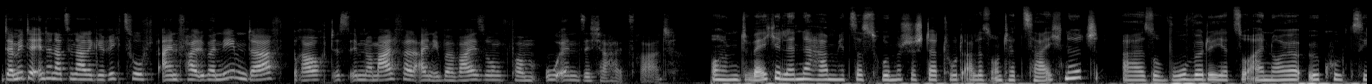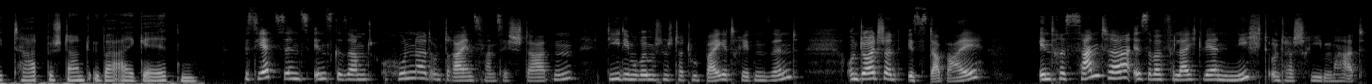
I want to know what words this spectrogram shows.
damit der internationale Gerichtshof einen Fall übernehmen darf, braucht es im Normalfall eine Überweisung vom UN-Sicherheitsrat. Und welche Länder haben jetzt das römische Statut alles unterzeichnet? Also wo würde jetzt so ein neuer Ökozitatbestand überall gelten? Bis jetzt sind es insgesamt 123 Staaten, die dem römischen Statut beigetreten sind. Und Deutschland ist dabei. Interessanter ist aber vielleicht, wer nicht unterschrieben hat.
